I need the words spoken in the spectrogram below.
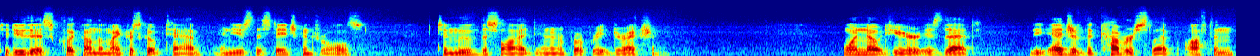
To do this, click on the Microscope tab and use the Stage Controls to move the slide in an appropriate direction. One note here is that the edge of the cover slip often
